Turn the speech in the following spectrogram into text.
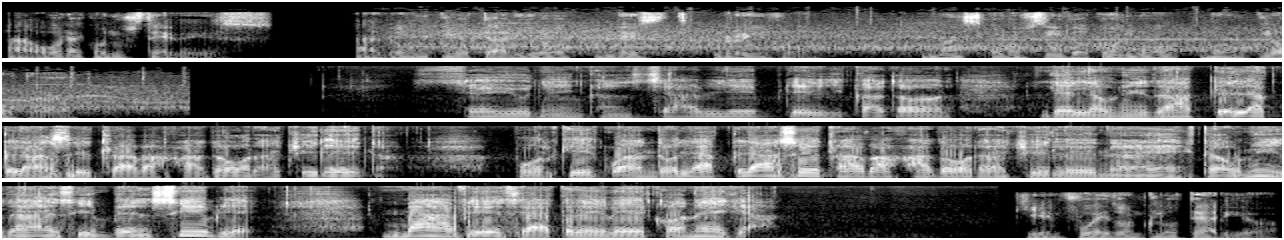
Ahora con ustedes. A Don Clotario Blest Rifo. Más conocido como Don Clota. Soy un incansable predicador de la unidad de la clase trabajadora chilena, porque cuando la clase trabajadora chilena está unida es invencible, nadie se atreve con ella. ¿Quién fue don Clotario?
